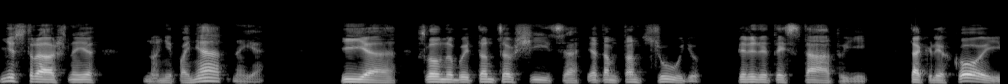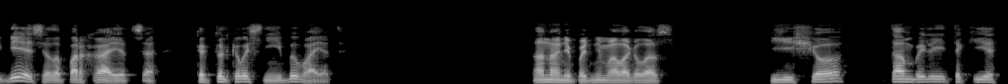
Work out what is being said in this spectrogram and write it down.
не страшное, но непонятное. И я, словно бы танцовщица, я там танцую перед этой статуей, так легко и весело порхается, как только во сне и бывает. Она не поднимала глаз. Еще там были такие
